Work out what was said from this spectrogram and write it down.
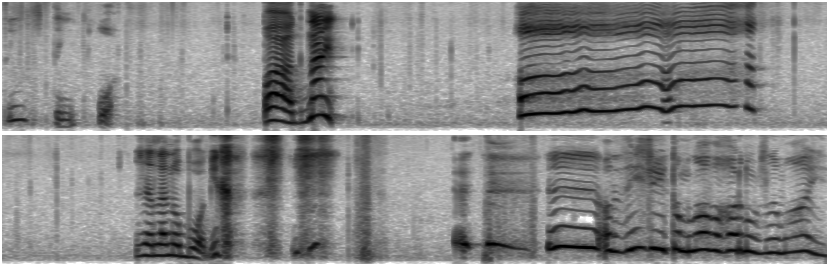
тринц, тринц. О. Погнали! А-а-а! Зеленобобік. Але дивіться, як там лава гарно взливає.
